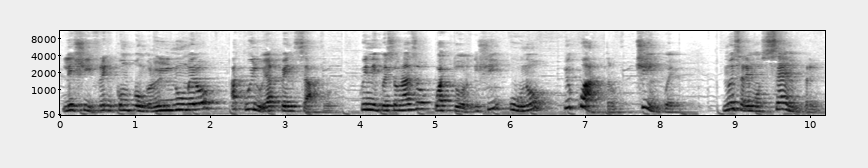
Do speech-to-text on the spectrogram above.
le cifre che compongono il numero a cui lui ha pensato. Quindi in questo caso 14, 1 più 4, 5. Noi saremo sempre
